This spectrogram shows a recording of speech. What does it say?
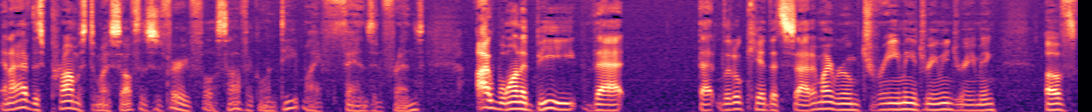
And I have this promise to myself. This is very philosophical and deep, my fans and friends. I want to be that that little kid that sat in my room dreaming and dreaming, dreaming of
